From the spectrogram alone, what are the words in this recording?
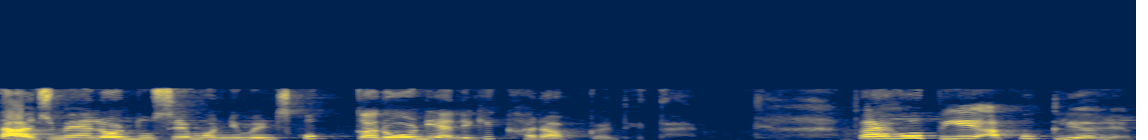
ताजमहल और दूसरे मॉन्यूमेंट्स को करोड़ यानी कि खराब कर देता है। तो आई होप ये आपको क्लियर है।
